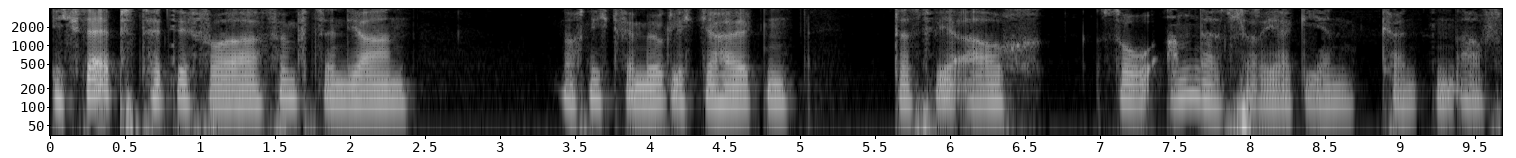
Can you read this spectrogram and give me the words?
ich selbst hätte vor 15 Jahren noch nicht für möglich gehalten, dass wir auch so anders reagieren könnten auf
